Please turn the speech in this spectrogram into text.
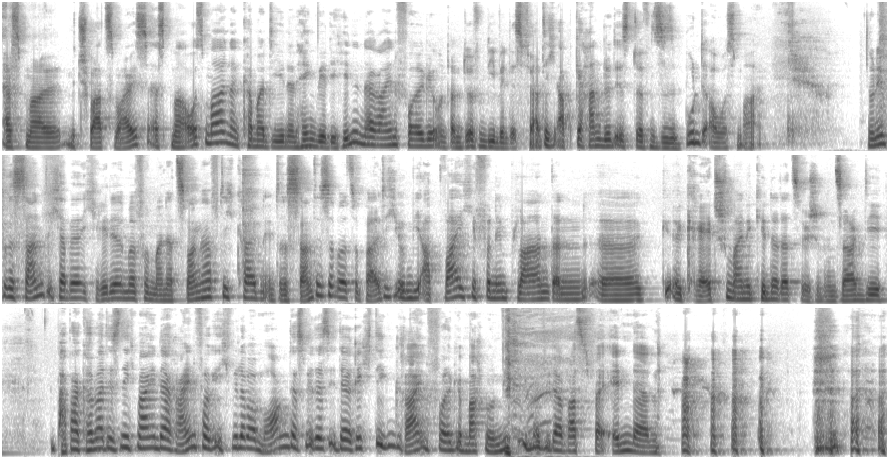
erstmal mit Schwarz-Weiß erstmal ausmalen, dann kann man die, dann hängen wir die hin in der Reihenfolge und dann dürfen die, wenn das fertig abgehandelt ist, dürfen sie sie bunt ausmalen. Nun interessant, ich, habe, ich rede ja immer von meiner Zwanghaftigkeit. Interessant ist aber, sobald ich irgendwie abweiche von dem Plan, dann äh, grätschen meine Kinder dazwischen und sagen die, Papa, können wir das nicht mal in der Reihenfolge? Ich will aber morgen, dass wir das in der richtigen Reihenfolge machen und nicht immer wieder was verändern.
